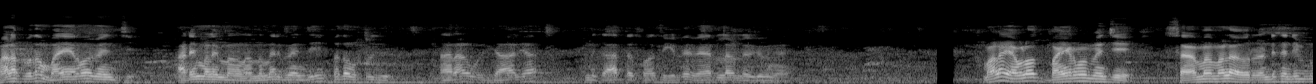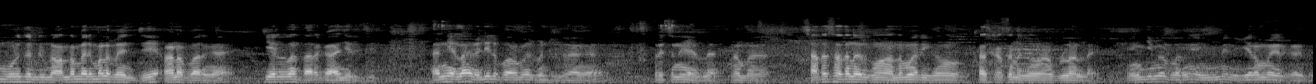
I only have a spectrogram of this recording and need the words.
மழை இப்போ தான் பயங்கரமாக பெஞ்சிச்சு. அடைமலை மங்கலம் அந்த மாதிரி பெஞ்சு இப்போ தான் விட்டுருக்கு அதனால் ஒரு ஜாலியாக இந்த காற்றை சுவாசிக்கிறதே வேறு லெவலில் இருக்குதுங்க. மழை எவ்வளோ பயங்கரமாக பேஞ்சு. செம மழை. ஒரு ரெண்டு சென்டிமீட்டர் மூணு சென்டிமீட்டர் அந்த மாதிரி மழை பேஞ்சு. ஆனால் பாருங்கள் கீழெல்லாம் தர காஞ்சிருச்சு. தண்ணியெல்லாம் வெளியில் போகிற மாதிரி பண்ணிட்டுருக்காங்க பிரச்சனையே இல்லை. நம்ம சத சதன்னு இருக்கும் அந்த மாதிரி இருக்கும் கசகசன்னு இருக்கும் அப்படிலாம் இல்லை. எங்கேயுமே பாருங்கள் எங்கேயுமே ஈரமாக இருக்காது.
